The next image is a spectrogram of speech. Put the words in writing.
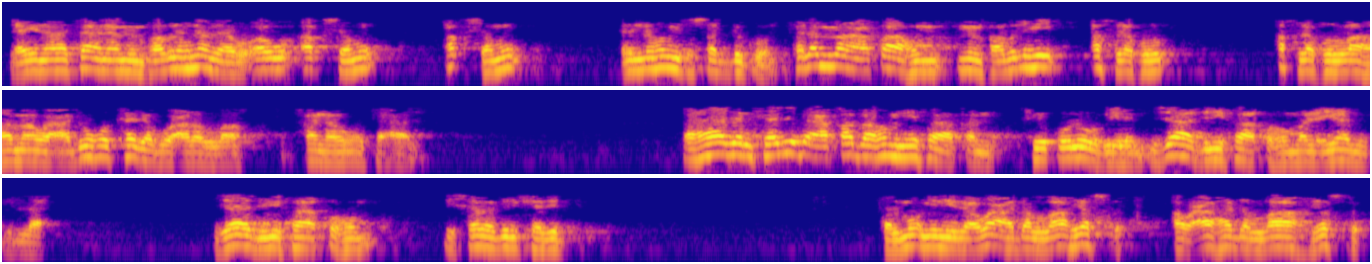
لئن آتانا من فضله نذروا أو أقسموا أقسموا أنهم يتصدقون. فلما أعطاهم من فضله أخلفوا أخلفوا الله ما وعدوه وكذبوا على الله سبحانه وتعالى. فهذا الكذب أعقبهم نفاقا في قلوبهم. زاد نفاقهم والعياذ بالله. زاد نفاقهم بسبب الكذب. فالمؤمن إذا وعد الله يصدق أو عاهد الله يصدق.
